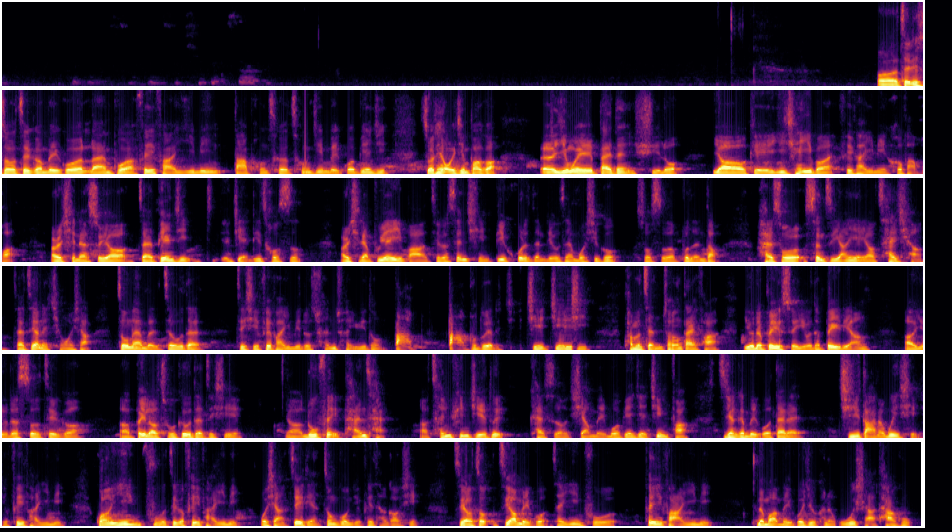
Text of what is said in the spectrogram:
呃，这里说这个美国南部啊，非法移民大篷车冲进美国边境。昨天我已经报告，呃，因为拜登许诺要给一千一百万非法移民合法化，而且呢是要在边境减低措施，而且呢不愿意把这个申请庇护的人留在墨西哥，说是不人道，还说甚至扬言要拆墙。在这样的情况下，中南美洲的这些非法移民都蠢蠢欲动，大大部队的接接集，他们整装待发，有的备水，有的备粮啊，有的是这个。啊，备了足够的这些啊路费盘缠啊，成群结队开始向美墨边界进发，即将给美国带来极大的威胁，就非法移民。光应付这个非法移民，我想这一点中共就非常高兴。只要中，只要美国在应付非法移民，那么美国就可能无暇他顾。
